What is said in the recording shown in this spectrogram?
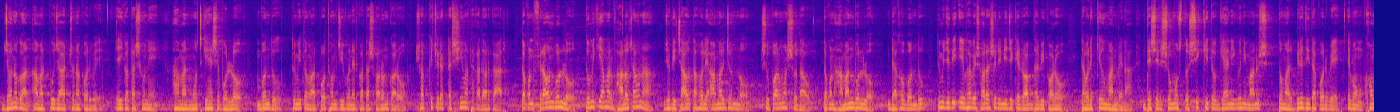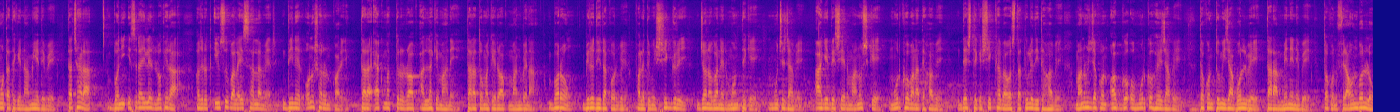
জনগণ আমার পূজা অর্চনা করবে। এই কথা শুনে হামান মুচকি হেসে বলল বন্ধু, তুমি তোমার প্রথম জীবনের কথা স্মরণ করো। সব কিছুর একটা সীমা থাকা দরকার। তখন ফেরাউন বলল, তুমি কি আমার ভালো চাও না? যদি চাও তাহলে আমার জন্য সুপরামর্শ দাও। তখন হামান বলল, দেখো বন্ধু, তুমি যদি এভাবে সরাসরি নিজেকে রব দাবি করো, তাহলে কেউ মানবে না। দেশের সমস্ত শিক্ষিত, জ্ঞানীগুণী মানুষ তোমার বিরোধিতা করবে এবং ক্ষমতা থেকে নামিয়ে দেবে। তাছাড়া বনি ইসরায়েলের লোকেরা হজরত ইউসুফ আলাইসাল্লামের দিনের অনুসরণ করে। তারা একমাত্র রব আল্লাহকে মানে তারা তোমাকে রব মানবে না, বরং বিরোধিতা করবে, ফলে তুমি শীঘ্রই জনগণের মন থেকে মুছে যাবে। আগে দেশের মানুষকে মূর্খ বানাতে হবে, দেশ থেকে শিক্ষা ব্যবস্থা তুলে দিতে হবে। মানুষ যখন অজ্ঞ ও মূর্খ হয়ে যাবে, তখন তুমি যা বলবে, তারা মেনে নেবে। তখন ফেরাউন বলল,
